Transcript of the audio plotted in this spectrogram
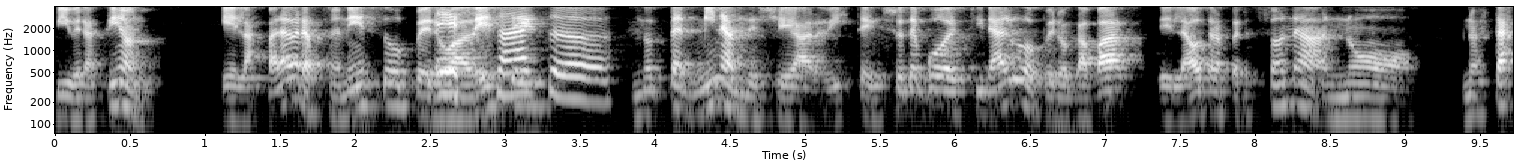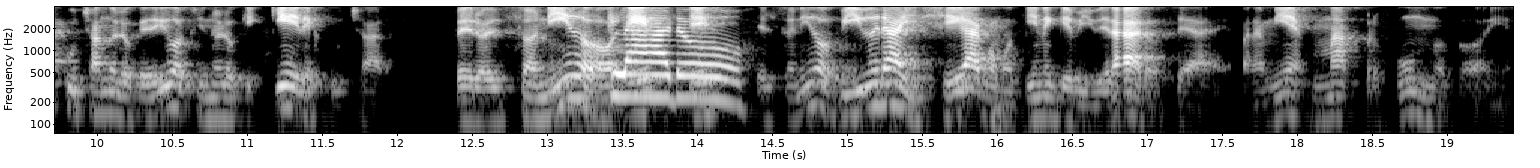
vibración. Eh, las palabras son eso, pero a veces no terminan de llegar, ¿viste? Yo te puedo decir algo, pero capaz eh, la otra persona no, no está escuchando lo que digo, sino lo que quiere escuchar. Pero el sonido claro. el sonido vibra y llega como tiene que vibrar. O sea, para mí es más profundo todavía.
